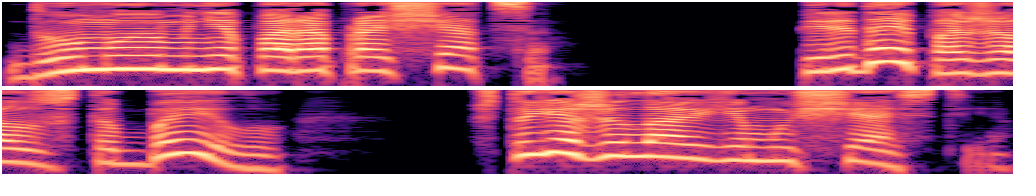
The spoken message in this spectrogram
«Думаю, мне пора прощаться. Передай, пожалуйста, Бейлу, что я желаю ему счастья.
